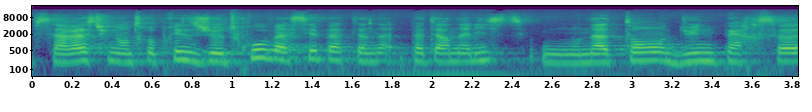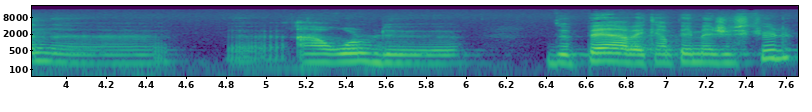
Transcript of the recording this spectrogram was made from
Ça reste une entreprise, je trouve, assez paternaliste où on attend d'une personne euh, un rôle de, de, père avec un P majuscule.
